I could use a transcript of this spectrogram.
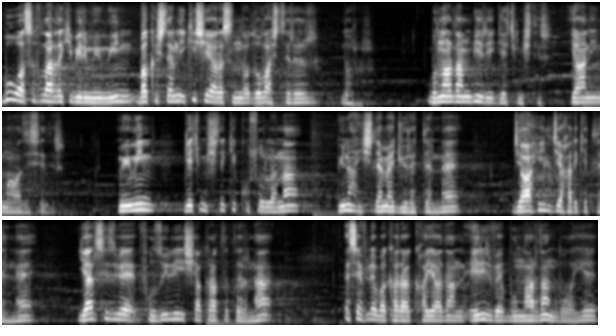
Bu vasıflardaki bir mümin bakışlarını iki şey arasında dolaştırır, durur. Bunlardan biri geçmiştir. Yani mazisidir. Mümin geçmişteki kusurlarına, günah işleme cüretlerine, cahilce hareketlerine, yersiz ve fuzuli şakraklıklarına esefle bakarak hayadan erir ve bunlardan dolayı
